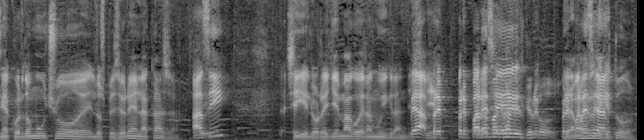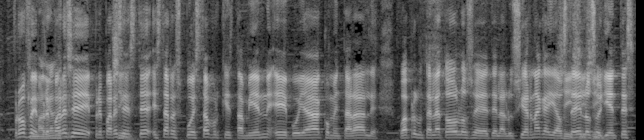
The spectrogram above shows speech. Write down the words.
Me acuerdo mucho de los pesebres en la casa. ¿Ah, sí? Sí, los Reyes Magos eran muy grandes. Vea, Sí. pre- prepárese. Eran más grandes que pre- todos. Prepárese que todos. Profe, prepárese, que- prepárese Sí. este, esta respuesta porque también eh, voy a comentar, al- voy a preguntarle a todos los eh, de la Luciérnaga y a Sí, ustedes sí, los sí. oyentes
